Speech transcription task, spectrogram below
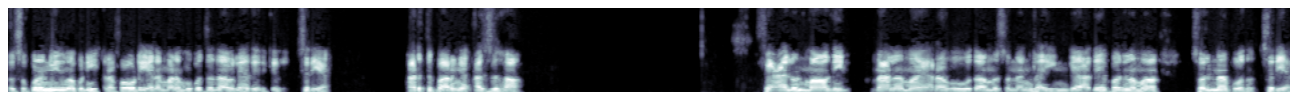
சுக்குனின் மீது மபுனி ரஃபாவுடைய இடமான முபத்ததாவிலே அது இருக்குது. சரியா? அடுத்து பாருங்க அஸ்ஹா. ஃபேலுன் மாதின் மேல நம்ம யாராவது உதாரணம் சொன்னாங்களா இங்க அதே போல நம்ம சொன்னா போதும் சரியா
